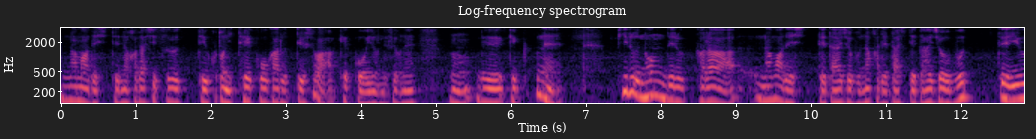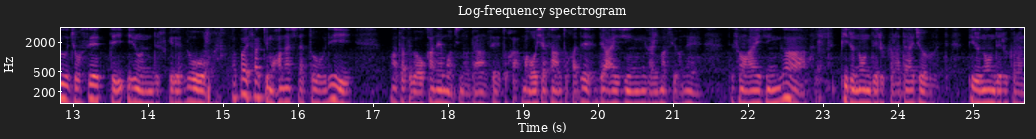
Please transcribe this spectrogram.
生でして中出しするっていうことに抵抗があるっていう人は結構いるんですよね。うん、で結局ねピル飲んでるから生でして大丈夫中で出して大丈夫っていう女性っているんですけれどやっぱりさっきも話した通りまあ、例えばお金持ちの男性とか、まあ、お医者さんとかでで愛人がいますよね。でその愛人がピル飲んでるから大丈夫って。ピル飲んでるから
